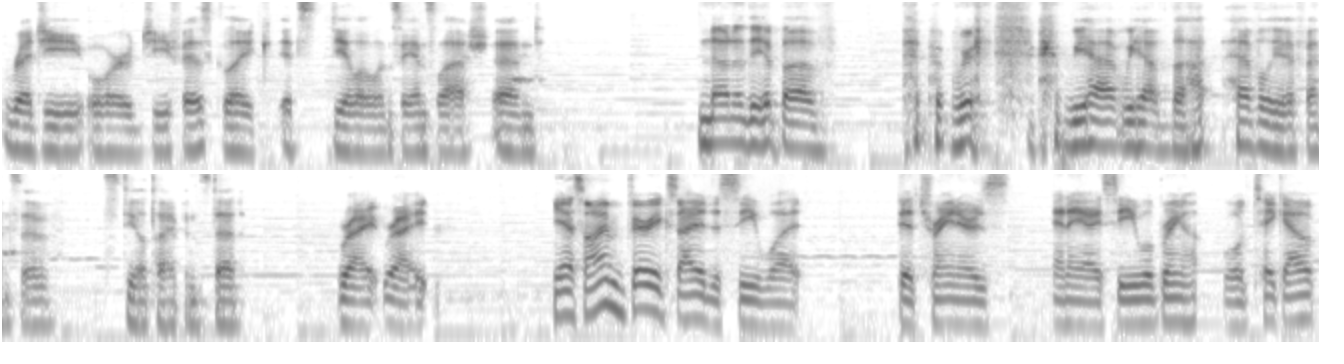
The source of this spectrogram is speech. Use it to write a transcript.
Reggie or G Fisk, like it's the Alolan Sandslash, and none of the above. we're we have we have the heavily offensive Steel type instead. Right, right. Yeah, so I'm very excited to see what the trainers NAIC will bring will take out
